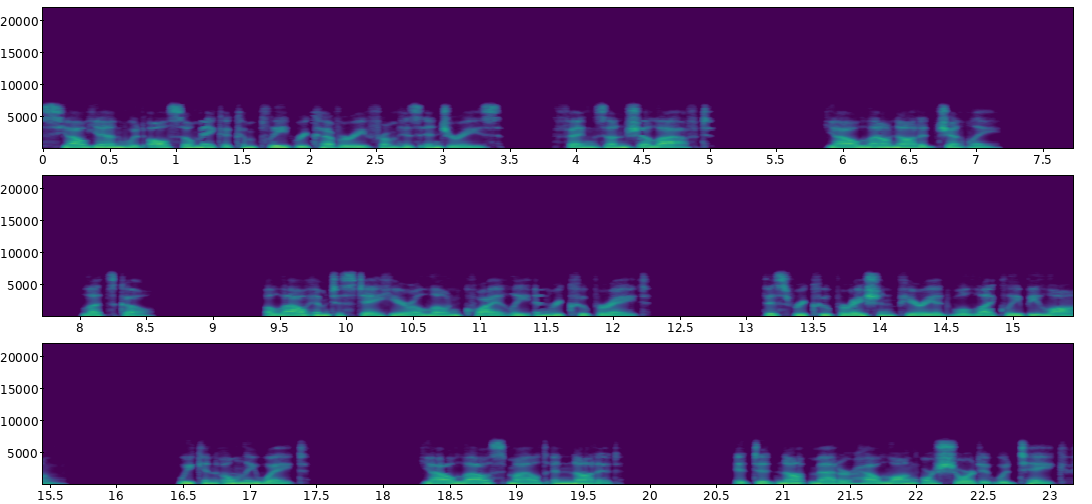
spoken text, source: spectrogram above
Xiao Yan would also make a complete recovery from his injuries, Feng Zunzhe laughed. Yao Lao nodded gently. Let's go. Allow him to stay here alone quietly and recuperate. This recuperation period will likely be long. We can only wait. Yao Lao smiled and nodded. It did not matter how long or short it would take.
